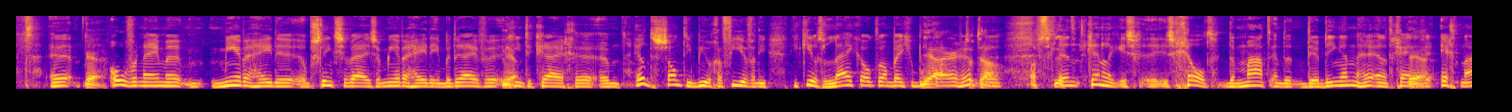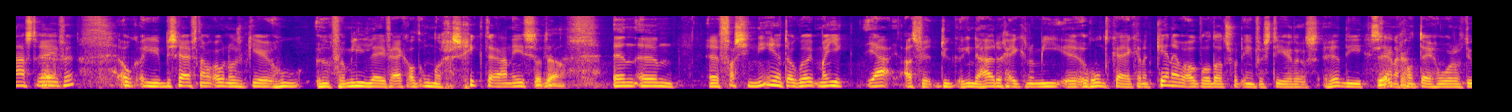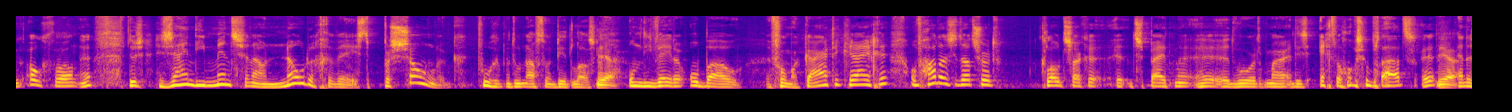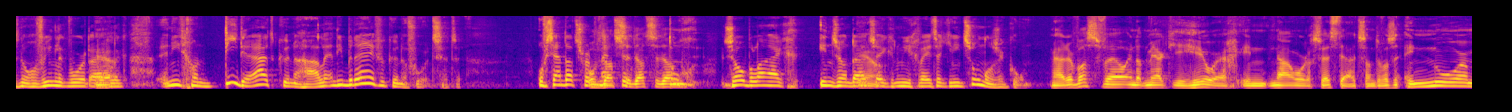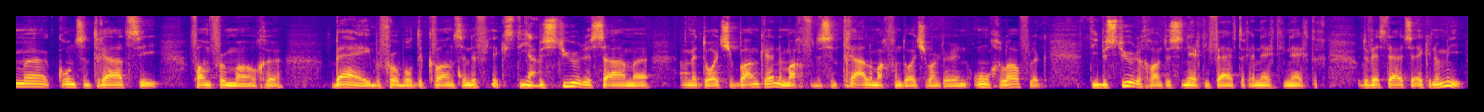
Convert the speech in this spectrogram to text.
Ja. Overnemen, meerderheden, op slinkse wijze, meerderheden in bedrijven Ja. zien te krijgen. Ehm, heel interessant, die biografieën van die, die kerels lijken ook wel een beetje op Ja, elkaar. hè? totaal. Absoluut. En kennelijk is, is geld de maat en de, der dingen. Hè? En hetgene Ja. ze echt nastreven. Ook, je beschrijft namelijk ook nog eens een keer hoe hun familieleven eigenlijk altijd ondergeschikt daaraan is. Totaal. En ehm, eh, fascinerend ook wel. Maar je, ja, als we natuurlijk in de huidige economie eh, rondkijken, dan kennen we ook wel dat soort investeerders. Hè, die zijn er gewoon tegenwoordig natuurlijk ook gewoon. Hè. Dus zijn die mensen nou nodig geweest, persoonlijk, vroeg ik me toen af toen ik dit las, Ja. om die wederopbouw voor elkaar te krijgen? Of hadden ze dat soort klootzakken, het spijt me het woord, maar het is echt wel op zijn plaats. Hè? Ja. En dat is nog een vriendelijk woord eigenlijk. En niet gewoon die eruit kunnen halen en die bedrijven kunnen voortzetten. Of zijn dat soort Of dat mensen ze- dat ze dan- toch zo belangrijk in zo'n Duitse Ja. economie geweest dat je niet zonder ze kon? Nou, er was wel, en dat merkte je heel erg in naoorlogs West-Duitsland, er was een enorme concentratie van vermogen bij bijvoorbeeld de Kwans en de Flix. Die Ja. bestuurden samen met Deutsche Bank, hè, de, macht, de centrale macht van Deutsche Bank daarin, ongelooflijk. Die bestuurden gewoon tussen 1950 en 1990 de West-Duitse economie.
